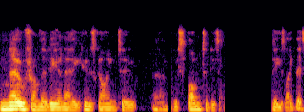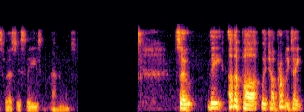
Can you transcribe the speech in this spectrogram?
know from the DNA who's going to uh, respond to disease like this versus these animals? So the other part, which I'll probably take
